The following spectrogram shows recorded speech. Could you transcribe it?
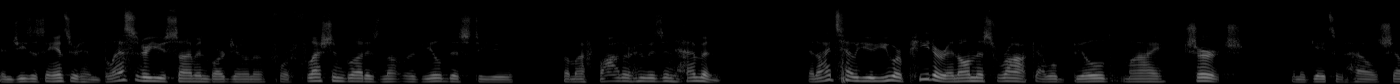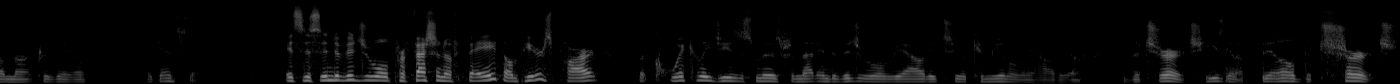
And Jesus answered him, Blessed are you, Simon Barjona, for flesh and blood has not revealed this to you, but my Father who is in heaven. And I tell you, you are Peter, and on this rock I will build my church, and the gates of hell shall not prevail against it. It's this individual profession of faith on Peter's part, but quickly Jesus moves from that individual reality to a communal reality of the church. He's going to build the church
